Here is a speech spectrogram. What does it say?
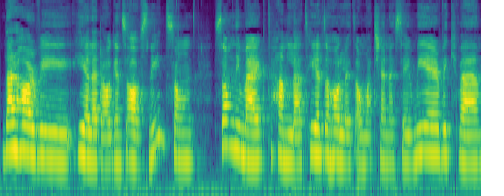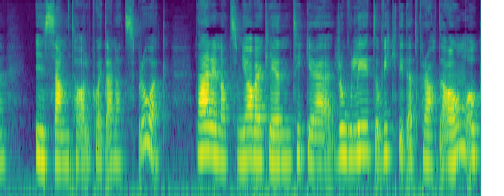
Där har vi hela dagens avsnitt som som ni märkt handlat helt och hållet om att känna sig mer bekväm i samtal på ett annat språk. Det här är något som jag verkligen tycker är roligt och viktigt att prata om och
